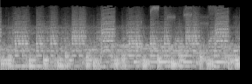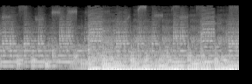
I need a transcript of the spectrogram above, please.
Thank you.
